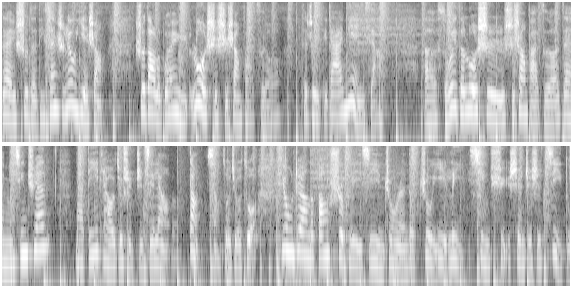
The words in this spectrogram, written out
在书的第三十六页上，说到了关于洛氏时尚法则，在这里给大家念一下。呃，所谓的洛氏时尚法则，在明星圈，那第一条就是直截了当，想做就做，用这样的方式可以吸引众人的注意力、兴趣，甚至是嫉妒。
